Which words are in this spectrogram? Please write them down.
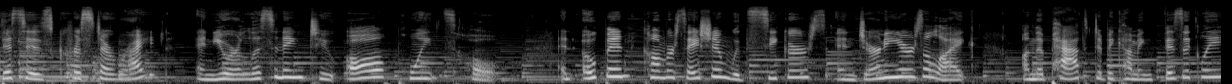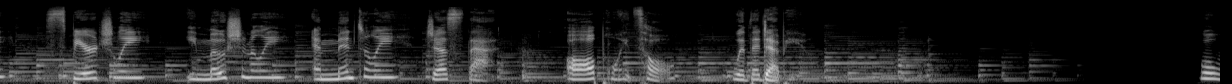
This is Krista Wright, and you are listening to All Points Whole, an open conversation with seekers and journeyers alike on the path to becoming physically, spiritually, emotionally, and mentally just that all points whole with a W.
